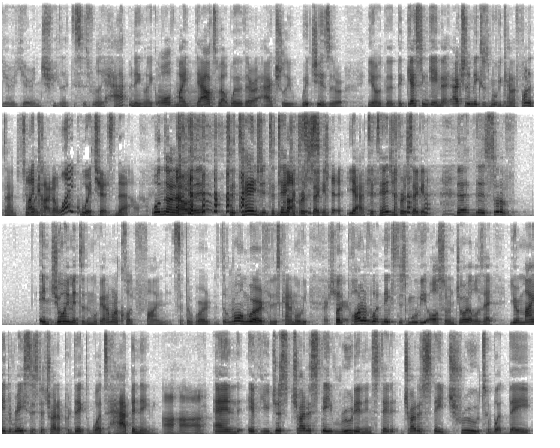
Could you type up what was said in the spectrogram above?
You're, you're intrigued like this is really happening like all of my Mm-hmm. doubts about whether there are actually witches or you know the, the guessing game that actually makes this movie kind of fun at times too I like, kind of like witches now. Well, no, no, no. to tangent, to tangent I'm for a second. kidding. Yeah, to tangent for a second. The the sort of enjoyment of the movie. I don't want to call it fun. It's not the word. It's the wrong word for this kind of movie. For sure. But part of what makes this movie also enjoyable is that your mind races to try to predict what's happening. Uh huh. And if you just try to stay rooted and stay, try to stay true to what they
